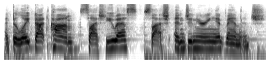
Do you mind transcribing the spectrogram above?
at deloitte.com slash us slash engineering advantage.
